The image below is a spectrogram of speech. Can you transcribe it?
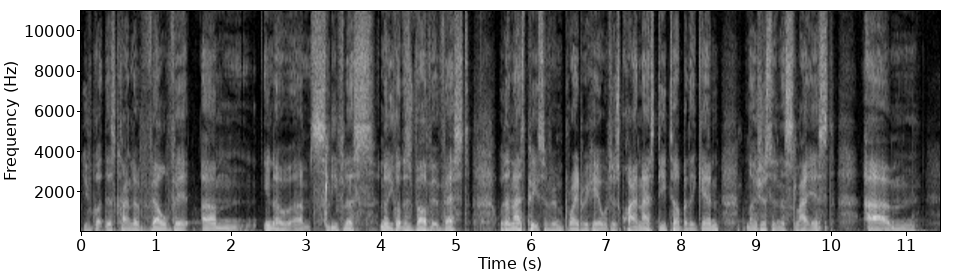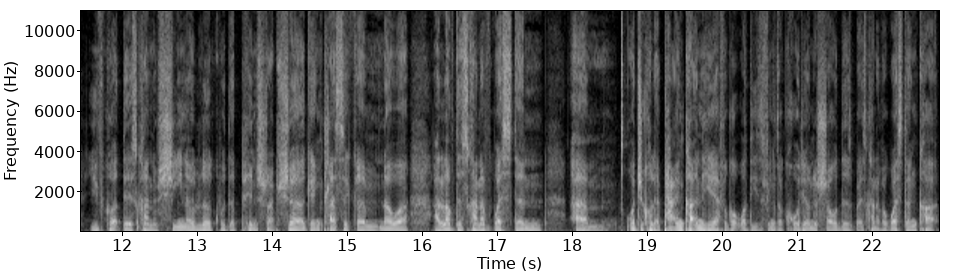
You've got this kind of velvet, um, you know, um, sleeveless. No, you've got this velvet vest with a nice piece of embroidery here, which is quite a nice detail, but again, not interested in the slightest. Um, You've got this kind of chino look with the pinstripe shirt again, classic um, Noah. I love this kind of western um, what do you call it pattern cutting here. I forgot what these things are called here on the shoulders but it's kind of a western cut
